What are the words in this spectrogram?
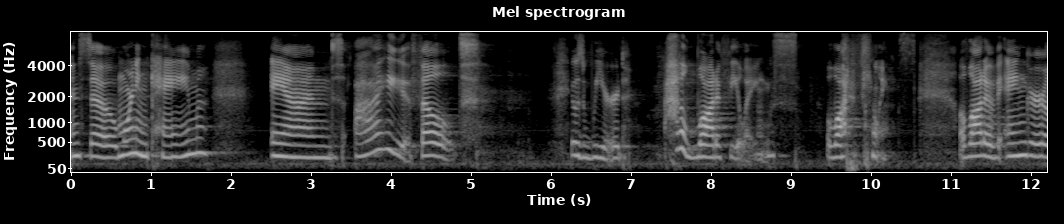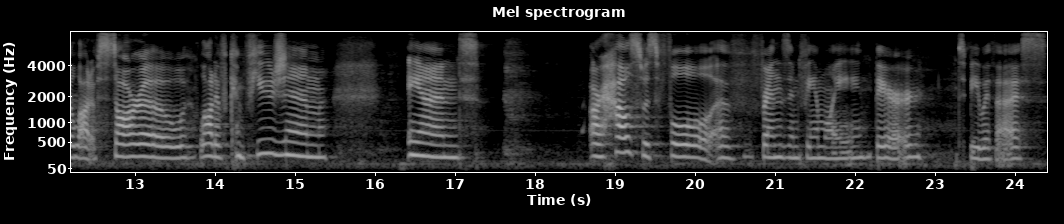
And so morning came, and I felt it was weird. I had a lot of feelings, a lot of feelings. A lot of anger, a lot of sorrow, a lot of confusion. And our house was full of friends and family there to be with us.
